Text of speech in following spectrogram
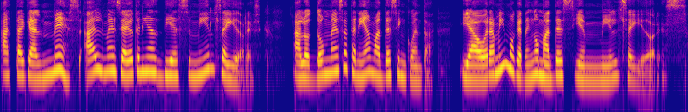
hasta que al mes, al mes ya yo tenía 10.000 seguidores. A los dos meses tenía más de 50 y ahora mismo que tengo más de 100.000 seguidores.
